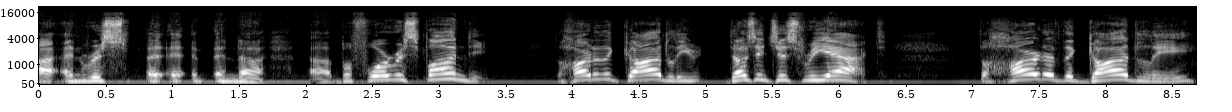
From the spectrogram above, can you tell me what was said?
uh, and, res- uh, uh and uh, uh, before responding. The heart of the godly doesn't just react. The heart of the godly,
